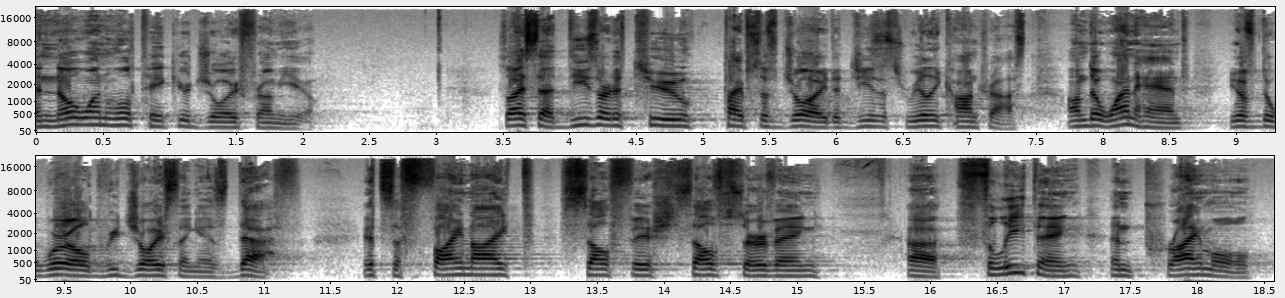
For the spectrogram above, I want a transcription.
and no one will take your joy from you. So I said, these are the two types of joy that Jesus really contrasts. On the one hand, you have the world rejoicing as death. It's a finite, selfish, self serving, uh, fleeting, and primal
